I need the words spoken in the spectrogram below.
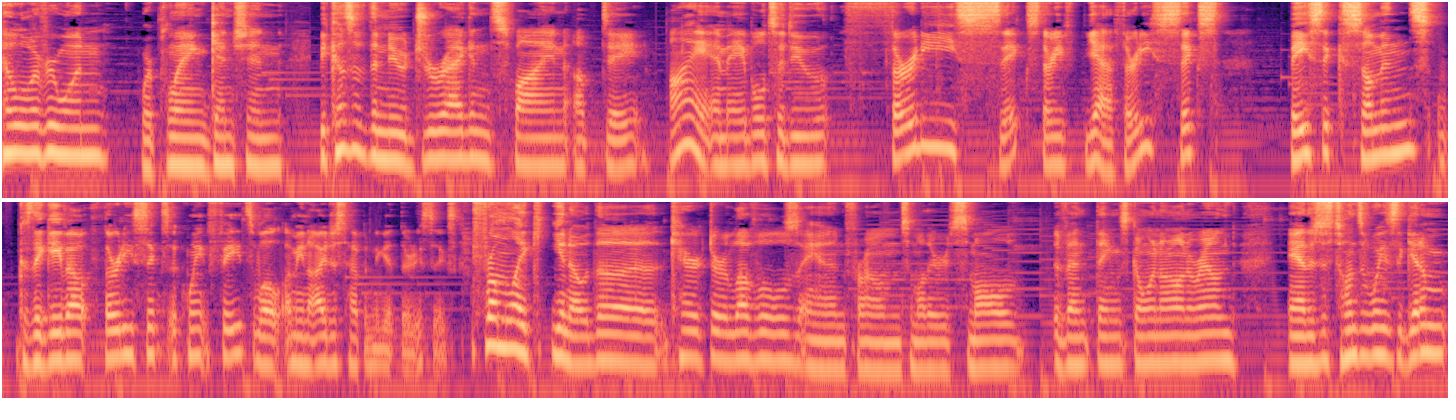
Hello everyone, we're playing Genshin. Because of the new Dragonspine update, I am able to do 36, 30, yeah, 36 basic summons, because they gave out 36 Acquaint Fates. Well, I mean, I just happened to get 36. From like, you know, the character levels and from some other small event things going on around and there's just tons of ways to get them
